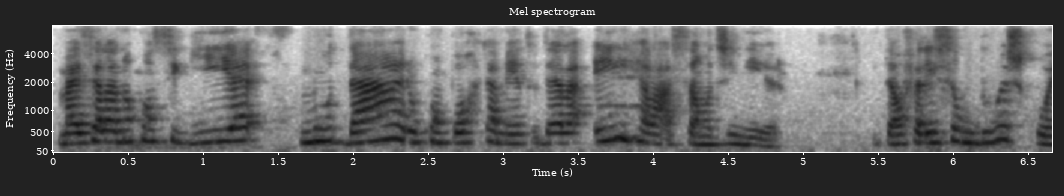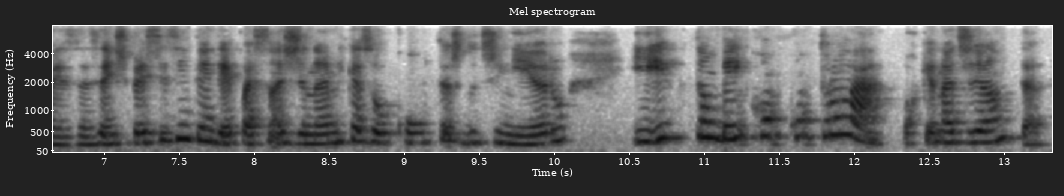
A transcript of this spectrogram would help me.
mas ela não conseguia mudar o comportamento dela em relação ao dinheiro. Então, eu falei, são duas coisas. A gente precisa entender quais são as dinâmicas ocultas do dinheiro e também como controlar, porque não adianta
